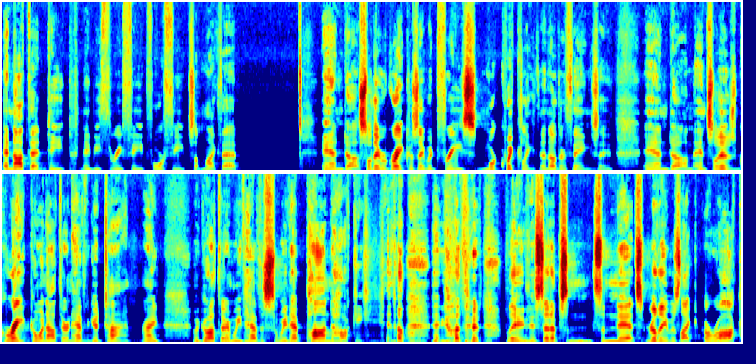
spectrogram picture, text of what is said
and not that deep, maybe three feet, four feet, something like that. And uh, so they were great because they would freeze more quickly than other things. And, um, and so it was great going out there and having a good time, right? We'd go out there and we'd have, a, so we'd have pond hockey, you know, and go out there, set up some, some nets. Really, it was like a rock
